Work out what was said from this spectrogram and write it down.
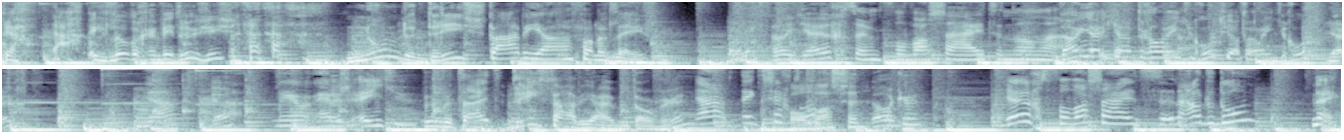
Ja, ja. ik lul toch geen wit Russisch? noem de drie stadia van het leven. Wel jeugd en volwassenheid en dan... eh, Nou, je, je had er al eentje goed. Je had er al eentje goed. Jeugd. ja. Ja? Meer, Er is eentje. Puberteit. Drie stadia hebben we het over, hè? ja, ik zeg toch. Volwassen. Welke? Jeugd, volwassenheid en ouderdom. Nee.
